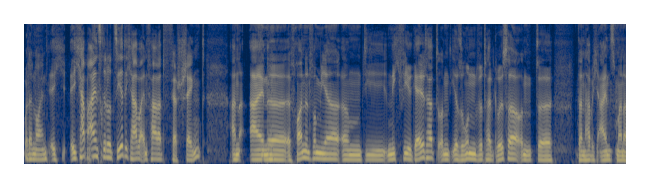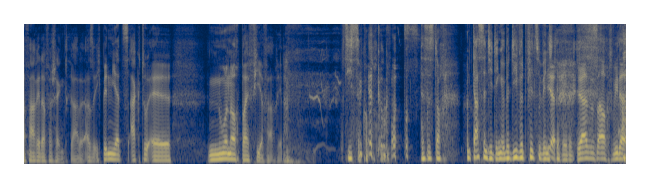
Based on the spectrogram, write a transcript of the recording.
oder neun. ich, ich habe eins reduziert, ich habe ein Fahrrad verschenkt an eine Freundin von mir, ähm, die nicht viel Geld hat und ihr Sohn wird halt größer und äh, dann habe ich eins meiner Fahrräder verschenkt gerade. Also ich bin jetzt aktuell nur noch bei vier Fahrrädern. Siehst du, guck doch mal. mal, das- Das ist doch. Und das sind die Dinge, über die wird viel zu wenig Ja, geredet. Ah. ja, es ist auch wieder,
